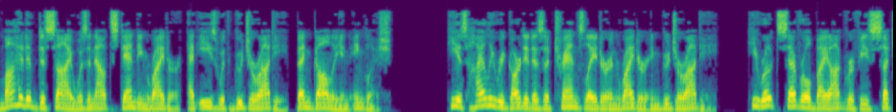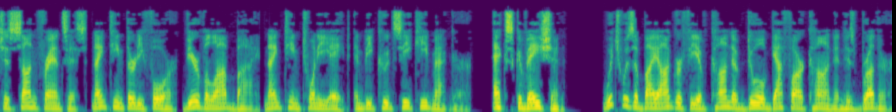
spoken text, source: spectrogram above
Mahadev Desai was an outstanding writer, at ease with Gujarati, Bengali and English. He is highly regarded as a translator and writer in Gujarati. He wrote several biographies such as Sant Francis (1934), Veer Vallabhbhai (1928), and Bhikhud-si Khidmatgar. Excavation, which was a biography of Khan Abdul Ghaffar Khan and his brother.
